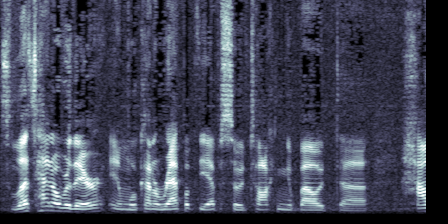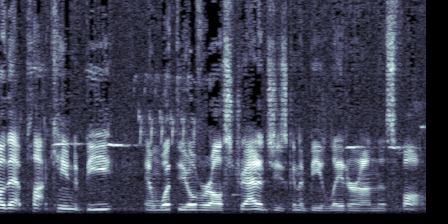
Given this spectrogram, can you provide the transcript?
So let's head over there and we'll kind of wrap up the episode talking about uh, how that plot came to be and what the overall strategy is going to be later on this fall.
